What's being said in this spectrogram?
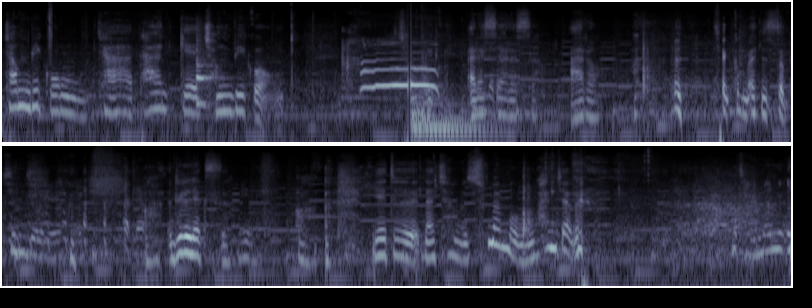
정비공. 자, 다 함께 정비공. 정비공. 알았어, 알았어. 알아. 잠깐만 있어. 진정해. 아, 릴렉스. 예. 어, 얘도 나처럼 술만 먹으면 환장을. 잘 맞는 거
